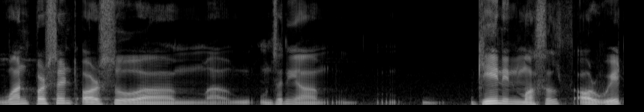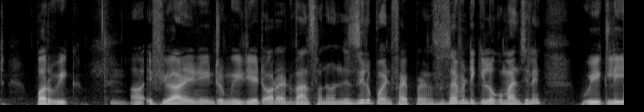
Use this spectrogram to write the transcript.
वान पर्सेन्ट अर सो हुन्छ नि gain in muscles or weight per week if you are in intermediate or advance भन्यो भने zero point five percent seventy किलोको मान्छेले weekly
